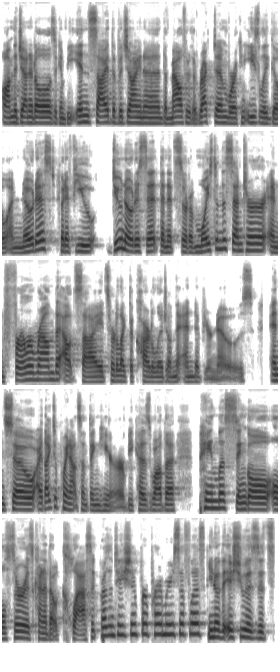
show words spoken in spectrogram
on the genitals, it can be inside the vagina, the mouth, or the rectum rectum where it can easily go unnoticed. But if you do notice it, then it's sort of moist in the center and firm around the outside, sort of like the cartilage on the end of your nose. And so I'd like to point out something here because while the painless single ulcer is kind of the classic presentation for primary syphilis, you know, the issue is it's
